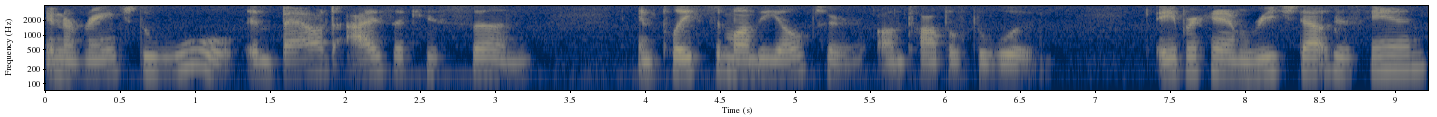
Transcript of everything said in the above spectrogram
and arranged the wool and bound Isaac his son and placed him on the altar on top of the wood. Abraham reached out his hand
